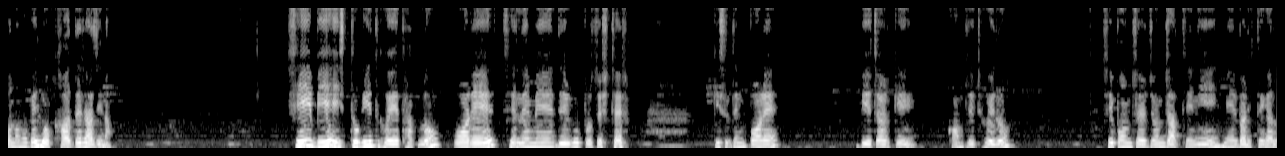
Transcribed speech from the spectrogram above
কোনোভাবেই লোক খাওয়াতে রাজি না। সেই বিয়ে স্থগিত হয়ে থাকল পরে ছেলে মেয়ে দীর্ঘ প্রচেষ্টার কিছুদিন পরে বিয়েটা আর কি কমপ্লিট হইল। সে পঞ্চাশ জন যাত্রী নিয়েই মেয়ের বাড়িতে গেল।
